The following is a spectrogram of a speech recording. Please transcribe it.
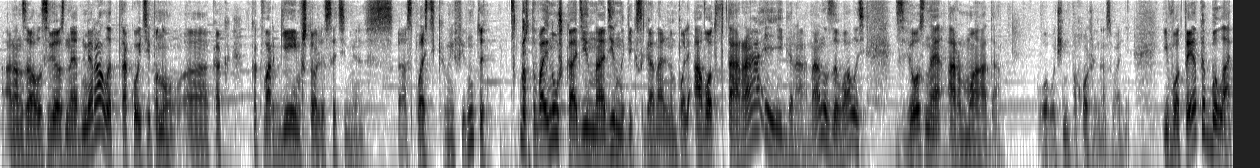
она называлась «Звездный адмирал». Это такой, типа, ну, э, как, как Wargame, что ли, с этими, с, с пластиковыми фишками. Ну, просто войнушка один на один на гексагональном поле. А вот вторая игра, она называлась «Звездная армада» очень похожее название. И вот это была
